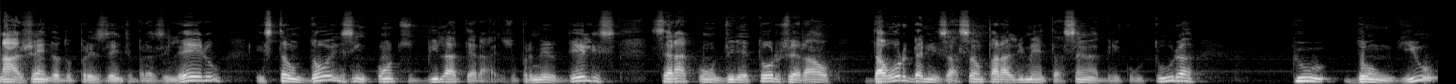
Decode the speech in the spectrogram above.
Na agenda do presidente brasileiro estão dois encontros bilaterais. O primeiro deles será com o diretor-geral da Organização para Alimentação e Agricultura, Ku Dong-il,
